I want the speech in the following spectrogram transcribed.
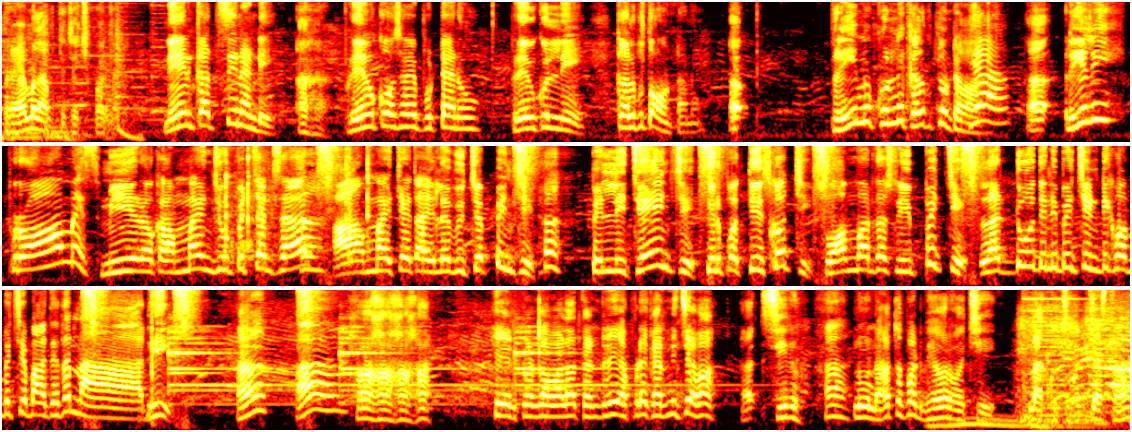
ప్రేమ లేకపోతే చచ్చిపోతాడు నేను కత్సీనండి ఆహా. ప్రేమ కోసమే పుట్టాను. ప్రేమికుల్ని కలుపుతూ ఉంటాను. ప్రేమికుల్ని కలుపుతుంటావా. రియలీ ప్రామిస్ మీరు ఒక అమ్మాయిని చూపించండి సార్. ఆ అమ్మాయి చేత ఐ లవ్ యూ చెప్పించి పెళ్ళి చేయించి తిరుపతి తీసుకొచ్చి స్వామివారి దర్శనం ఇప్పించి లడ్డూ తినిపించి ఇంటికి పంపించే బాధ్యత నాది. ఏడుకొండ వాళ్ళ తండ్రి అప్పుడే కర్ణించావా? ఆ, సీను నువ్వు నాతో పాటు భీవరం వచ్చి నాకు కొంచెం హెల్ప్ చేస్తావా?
